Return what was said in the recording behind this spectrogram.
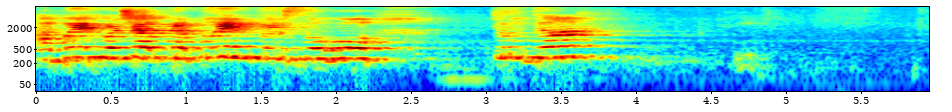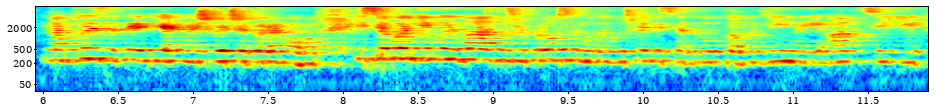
аби хоча б краплинкою свого труда наблизити якнайшвидше перемогу. І сьогодні ми вас дуже просимо долучитися до благодійної акції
